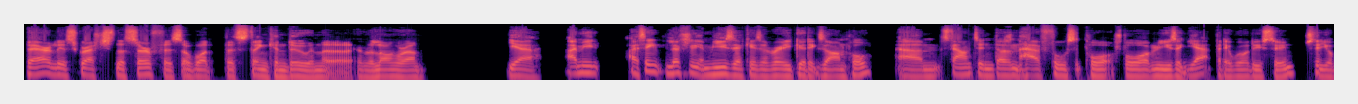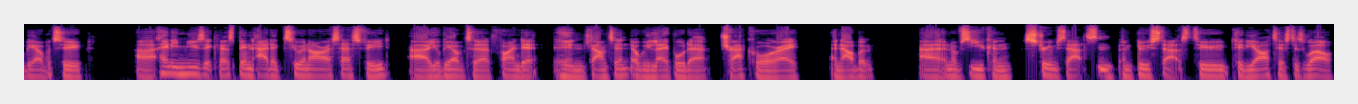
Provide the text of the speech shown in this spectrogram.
barely scratched the surface of what this thing can do in the in the long run. Yeah, I mean, I think looking at music is a really good example. Um, Fountain doesn't have full support for music yet, but it will do soon. So you'll be able to uh, any music that's been added to an RSS feed, uh, you'll be able to find it in Fountain. It'll be labeled a track or a an album, uh, and obviously you can stream sats and, and, boost sats to to the artist as well.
